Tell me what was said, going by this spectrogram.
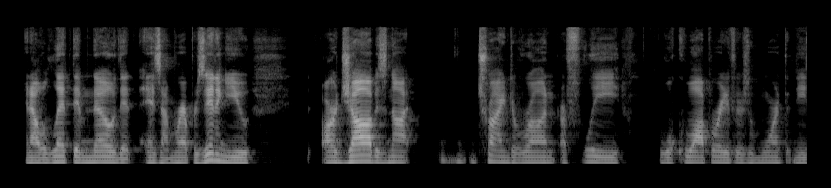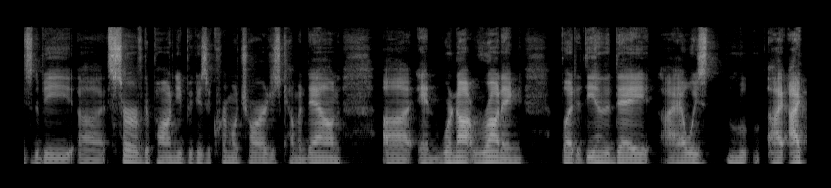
And I will let them know that as I'm representing you, our job is not trying to run or flee. We'll cooperate if there's a warrant that needs to be uh, served upon you because a criminal charge is coming down, uh, and we're not running. But at the end of the day, I always I, I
